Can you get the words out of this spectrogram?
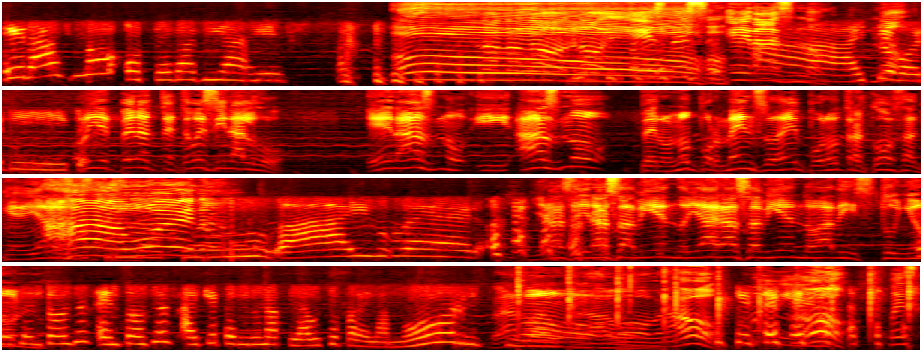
¿Erasno o todavía es? ¡Oh! No, no, no, no. Este es Erasno. Ay, qué bonito. Oye, espérate, te voy a decir algo. Erasno y asno pero no por menso, ¿eh? Por otra cosa que ya... ¡Ah, bueno! Ay, güero. Ya se irá sabiendo, ya irá sabiendo, Adis Tuñón. Pues entonces, entonces hay que pedir un aplauso para el amor. ¡Bravo! ¡Bravo, bravo! Muy bien. Pues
